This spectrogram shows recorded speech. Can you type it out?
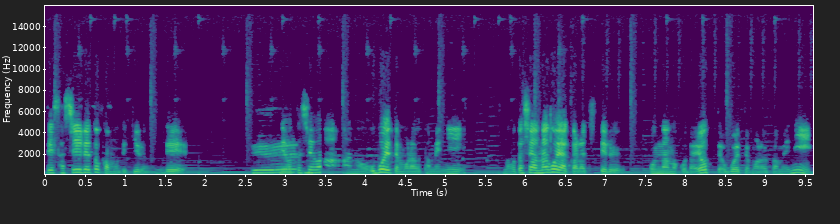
で、差し入れとかもできるんで、へで、私は、あの、覚えてもらうために、私は名古屋から来てる女の子だよって覚えてもらうために、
